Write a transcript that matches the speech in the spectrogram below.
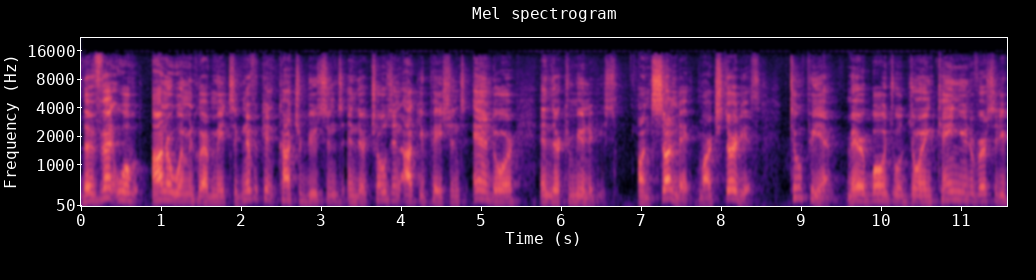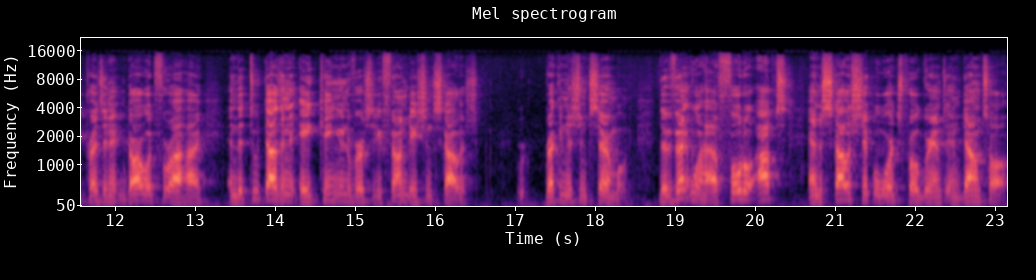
The event will honor women who have made significant contributions in their chosen occupations and or in their communities. On Sunday, March 30th, 2 p.m., Mayor Bollwage will join Kean University President Dawood Farahi in the 2008 Kean University Foundation Scholars Recognition Ceremony. The event will have photo ops and the Scholarship Awards programs in Downtown.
